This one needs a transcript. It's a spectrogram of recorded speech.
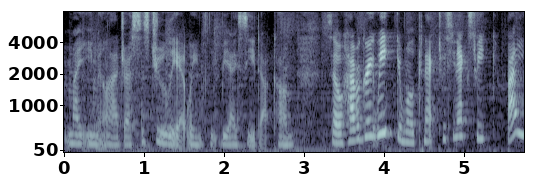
My email address is julie at wainfleetbic.com. So have a great week and we'll connect with you next week. Bye.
